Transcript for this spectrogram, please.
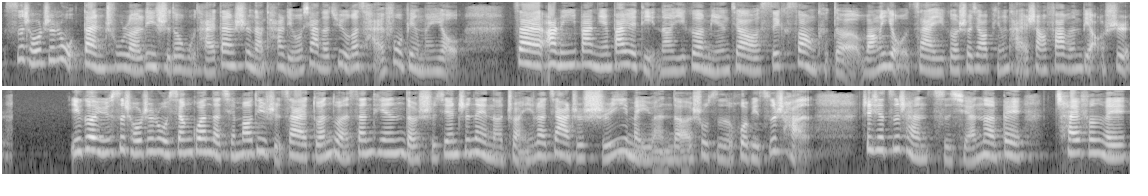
丝绸之路淡出了历史的舞台，但是呢，它留下的巨额财富并没有。在二零一八年八月底呢，一个名叫 s i c k s o n k 的网友在一个社交平台上发文表示。一个与丝绸之路相关的钱包地址，在短短三天的时间之内呢，转移了价值十亿美元的数字货币资产。这些资产此前呢，被拆分为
